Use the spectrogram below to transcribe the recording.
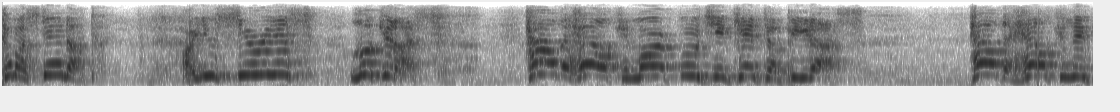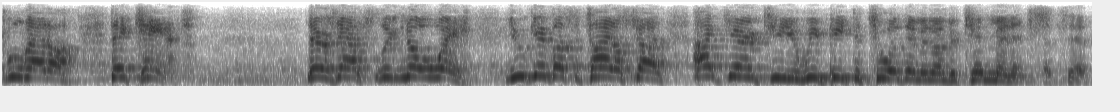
Come on, stand up. Are you serious? Look at us. How the hell can Marufuji and Kenta beat us? How the hell can they pull that off? They can't. There's absolutely no way. You give us a title shot, I guarantee you we beat the two of them in under 10 minutes. That's it.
